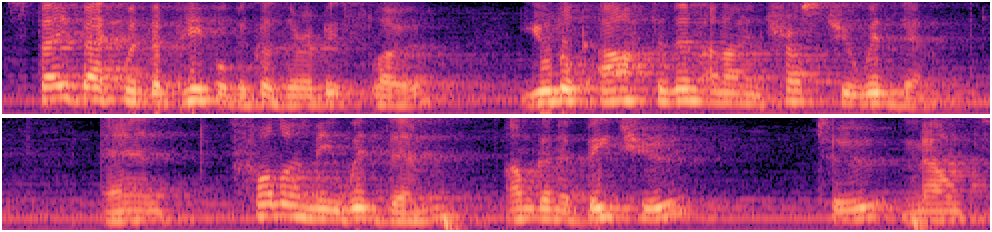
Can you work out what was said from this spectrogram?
stay back with the people because they're a bit slow. You look after them and I entrust you with them. And follow me with them. I'm going to beat you to Mount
